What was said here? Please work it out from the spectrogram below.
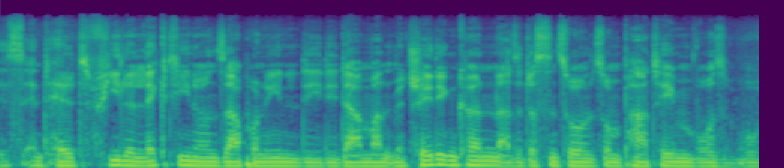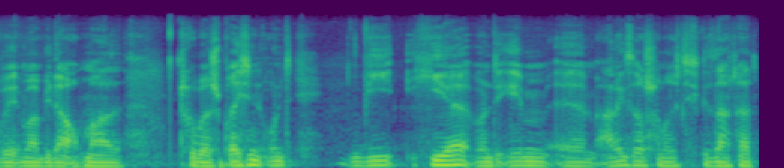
es enthält viele Lektine und Saponine, die die Darmwand mit schädigen können. Also das sind so, so ein paar Themen, wo, wo wir immer wieder auch mal drüber sprechen. Und wie hier und eben ähm, Alex auch schon richtig gesagt hat,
